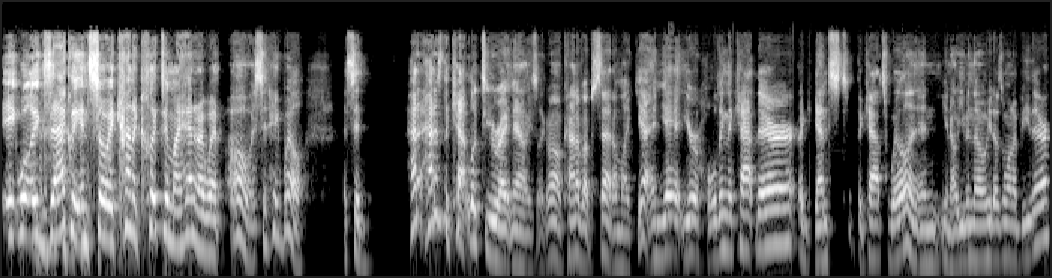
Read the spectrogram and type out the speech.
It, well exactly. And so it kind of clicked in my head and i went oh i said hey will i said how, how does the cat look to you right now? He's like oh kind of upset. I'm like yeah and yet you're holding the cat there against the cat's will and, and you know even though he doesn't want to be there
